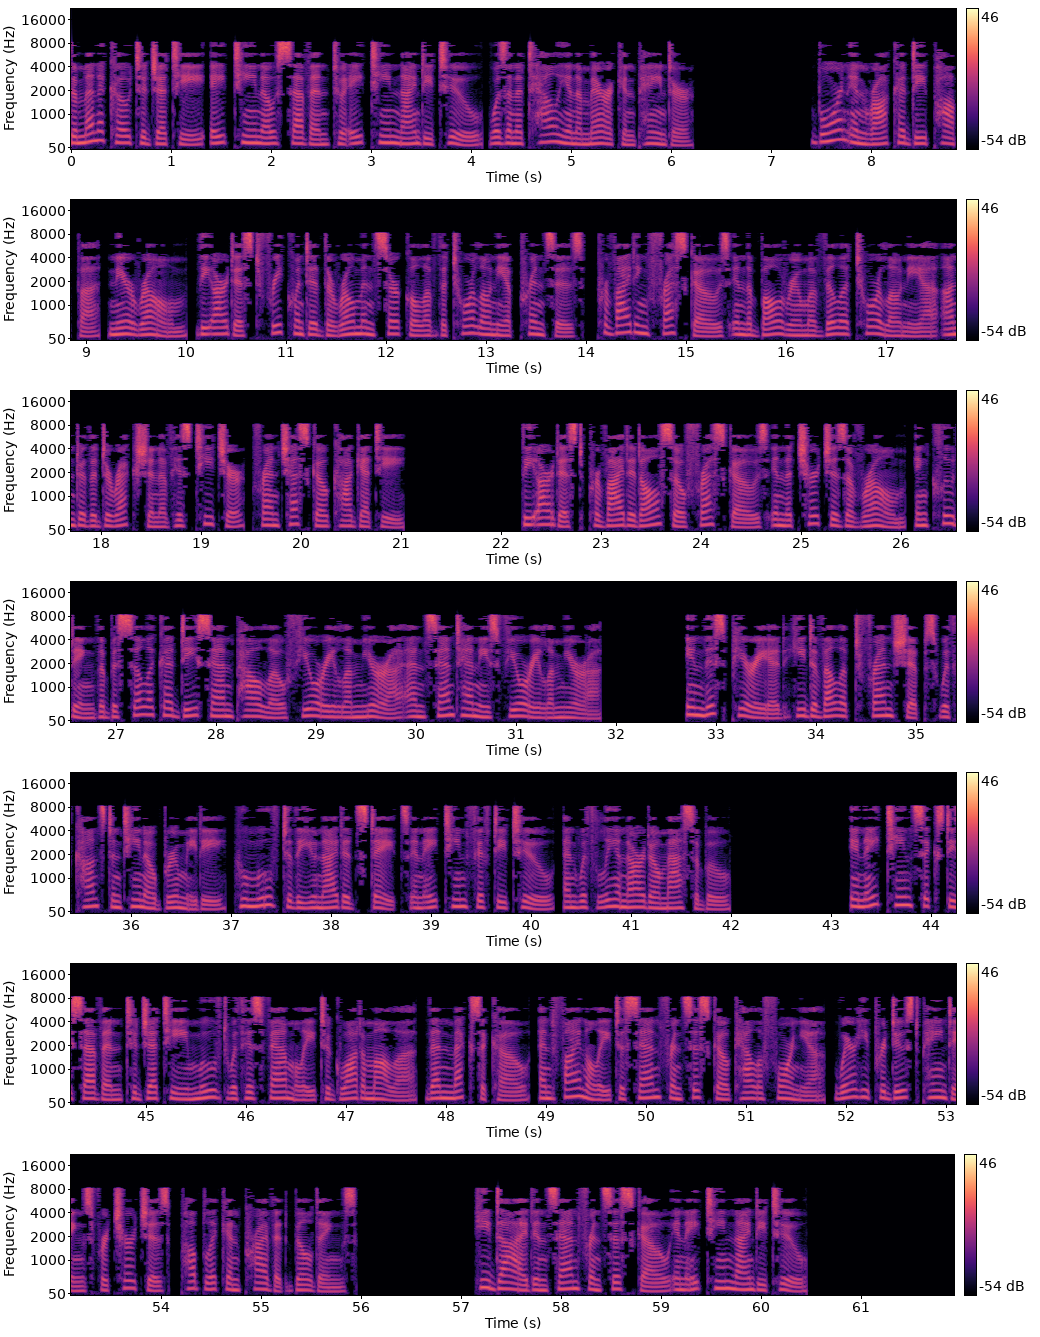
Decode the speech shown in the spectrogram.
Domenico Tojetti (1807–1892) was an Italian-American painter. Born in Rocca di Papa, near Rome, the artist frequented the Roman circle of the Torlonia princes, providing frescoes in the ballroom of Villa Torlonia under the direction of his teacher, Francesco Coghetti. The artist provided also frescoes in the churches of Rome, including the Basilica di San Paolo Fuori le Mura and Sant'Agnese Fuori le Mura. In this period he developed friendships with Constantino Brumidi, who moved to the United States in 1852, and with Leonardo Massabù. In 1867 Tojetti moved with his family to Guatemala, then Mexico, and finally to San Francisco, California, where he produced paintings for churches, public and private buildings. He died in San Francisco in 1892.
